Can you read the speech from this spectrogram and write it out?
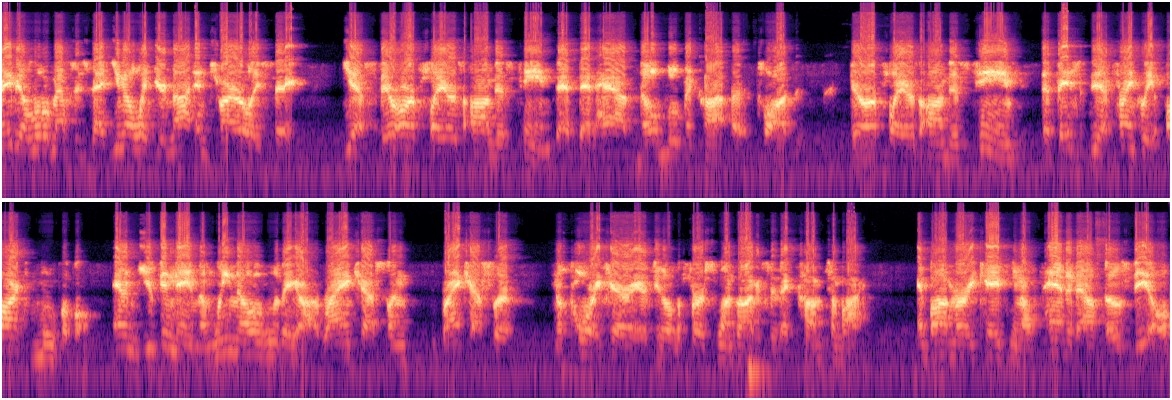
maybe a little message that you know what, you're not entirely safe. Yes, there are players on this team that that have no movement uh, clauses. There are players on this team that basically, that frankly, aren't movable. And you can name them. We know who they are. Ryan Kesler, Ryan Kesler, you know, Corey Carrier, you know, the first ones obviously that come to mind. And Bob Murray Cape, you know, handed out those deals.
